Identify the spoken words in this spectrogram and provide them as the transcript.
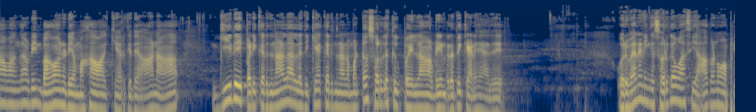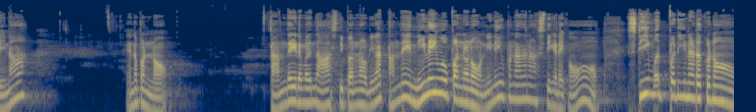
ஆவாங்க அப்படின்னு பகவானுடைய மகா வாக்கியம் இருக்குது. ஆனால் கீதை படிக்கிறதுனால அல்லது கேட்கறதுனால மட்டும் சொர்க்கத்துக்கு போயிடலாம் அப்படின்றது கிடையாது. ஒருவேளை நீங்கள் சொர்க்கவாசி ஆகணும் அப்படின்னா என்ன பண்ணணும்? தந்தையிடமிருந்து ஆஸ்தி பெறணும் அப்படின்னா தந்தையை நினைவு பண்ணணும். நினைவு பண்ணாதானே ஆஸ்தி கிடைக்கும். ஸ்ரீமத் படி நடக்கணும்.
